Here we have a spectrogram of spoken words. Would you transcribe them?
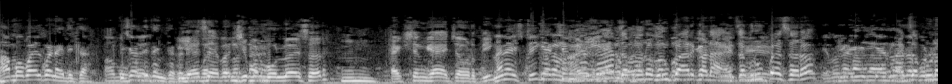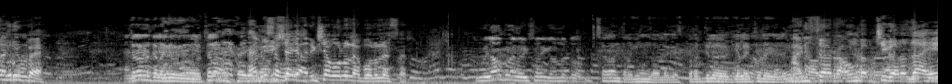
हा मोबाईल पण आहे त्याचा विचारले त्यांच्याकडे. या साहेबांशी पण बोललोय सर. ऍक्शन घ्या याच्यावरती. नाही नाही स्ट्रिक ऍक्शन आणि यांचा पूर्ण ग्रुप बाहेर काढा. यांचा ग्रुप आहे सर यांचा पूर्ण ग्रुप आहे. चला ना त्याला घेऊन चला. नाही, मी रिक्षा रिक्षा बोलवलंय बोलवलंय सर. चला ना त्याला घेऊन जाऊ लगेच परत दिलं गेलं तिला गेलं आणि सर राऊंड अपची गरज आहे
